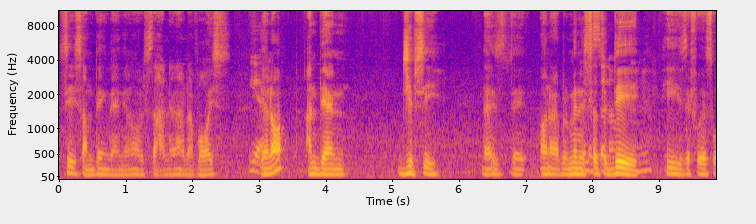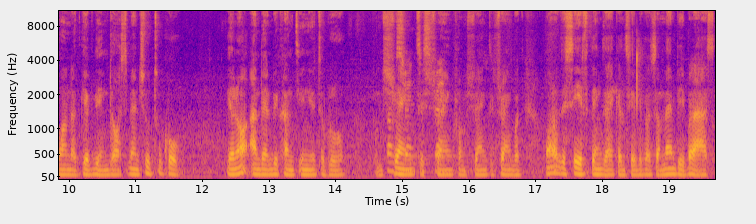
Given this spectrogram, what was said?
say something then, you know, Stalin had a voice. Yeah. You know? And then Gypsy, that is the honorable minister, Minister today, mm-hmm. he is the first one that gave the endorsement through TUCO. You know, and then we continue to grow from, From strength, strength to to strength, strength. from strength to strength. But one of the safe things I can say, because sometimes people ask,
